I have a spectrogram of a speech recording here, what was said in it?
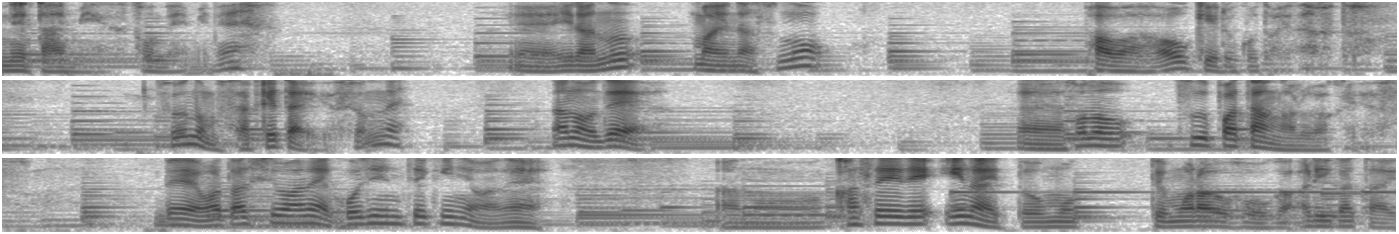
妬みそねみね、えー、いらぬマイナスのパワーを受けることになるとそういうのも避けたいですよね。なのでえー、その2パターンがあるわけです。で私はね個人的にはねあの稼いでいないと思ってもらう方がありがたい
